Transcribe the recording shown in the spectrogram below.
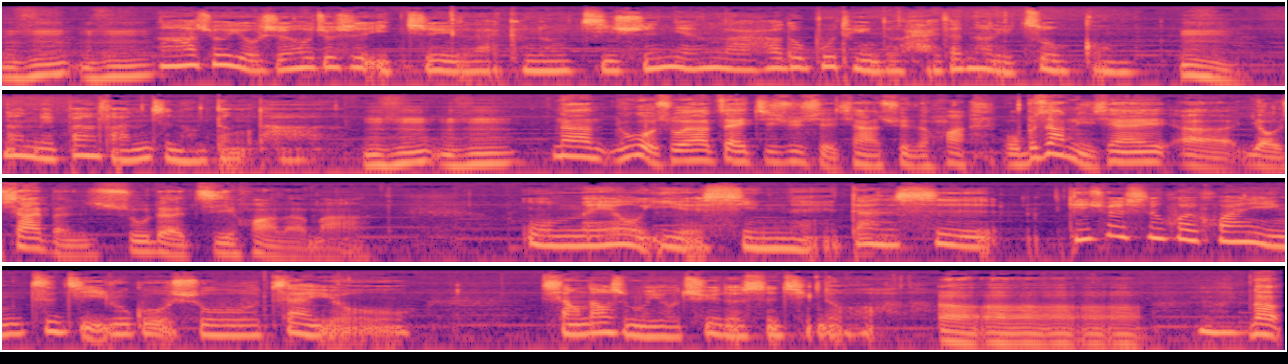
嗯哼，嗯哼。那他就有时候就是一直以来，可能几十年来，他都不停的还在那里做工。嗯，那没办法，你只能等他。嗯哼，嗯哼。那如果说要再继续写下去的话，我不知道你现在呃有下一本书的计划了吗？我没有野心呢，但是的确是会欢迎自己。如果说再有想到什么有趣的事情的话。嗯嗯嗯嗯嗯嗯，那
